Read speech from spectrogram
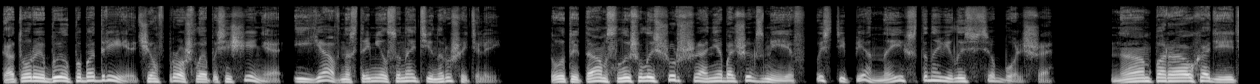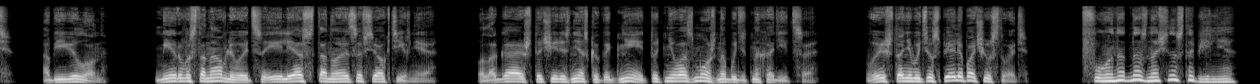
который был пободрее, чем в прошлое посещение, и явно стремился найти нарушителей. Тут и там слышалось шуршание больших змеев, постепенно их становилось все больше. «Нам пора уходить», — объявил он. Мир восстанавливается, и лес становится все активнее. Полагаю, что через несколько дней тут невозможно будет находиться. Вы что-нибудь успели почувствовать?» «Фон однозначно стабильнее»,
